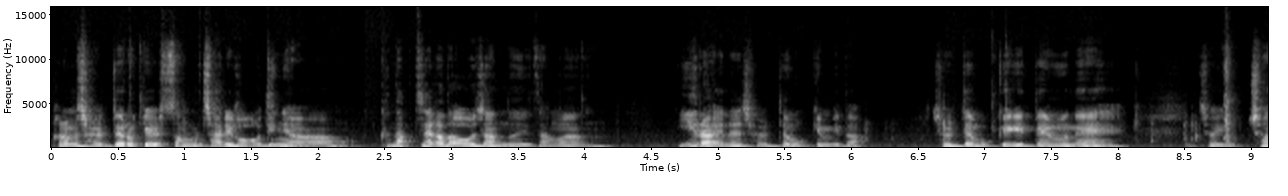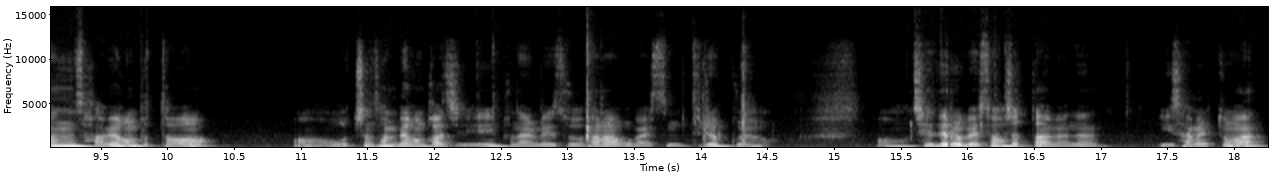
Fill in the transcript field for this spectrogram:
그러면 절대로 깰 수 없는 자리가 어디냐? 큰 악재가 나오지 않는 이상은 이 라인을 절대 못 깹니다. 절대 못 깨기 때문에 제가 6,400원부터 어, 5,300원까지 분할 매수하라고 말씀드렸고요. 어, 제대로 매수하셨다면은 이 3일 동안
